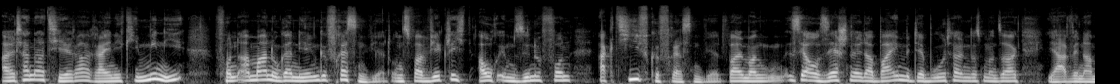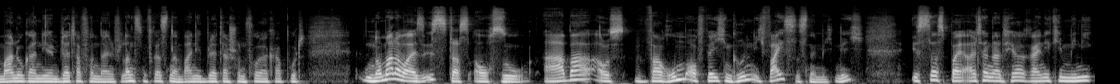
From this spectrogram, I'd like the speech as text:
Alternatera Reineke Mini von Amano-Garnelen gefressen wird. Und zwar wirklich auch im Sinne von aktiv gefressen wird. Weil man ist ja auch sehr schnell dabei mit der Beurteilung, dass man sagt, ja, wenn Amano-Garnelen Blätter von deinen Pflanzen fressen, dann waren die Blätter schon vorher kaputt. Normalerweise ist das auch so. Aber aus warum, auf welchen Gründen, ich weiß es nämlich nicht, ist das bei Alternatera Reineke Mini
